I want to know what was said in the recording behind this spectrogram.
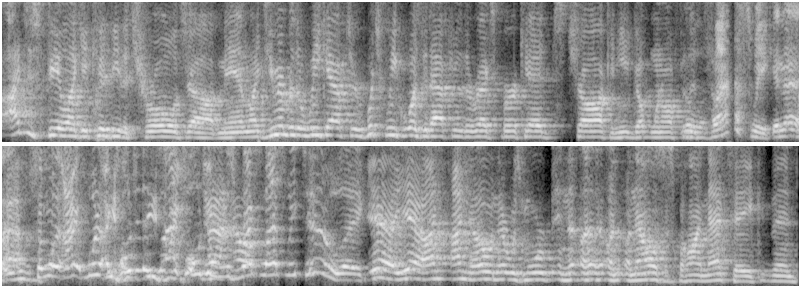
I just feel like it could be the troll job, man. Like, do you remember the week after? Which week was it after the Rex Burkhead chalk and he got went off for It the was last week, and that Last- someone I what, I told you this. I told you it was. Rex last week too. Like, Yeah, yeah, I, I know, and there was more in, uh, analysis behind that take than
